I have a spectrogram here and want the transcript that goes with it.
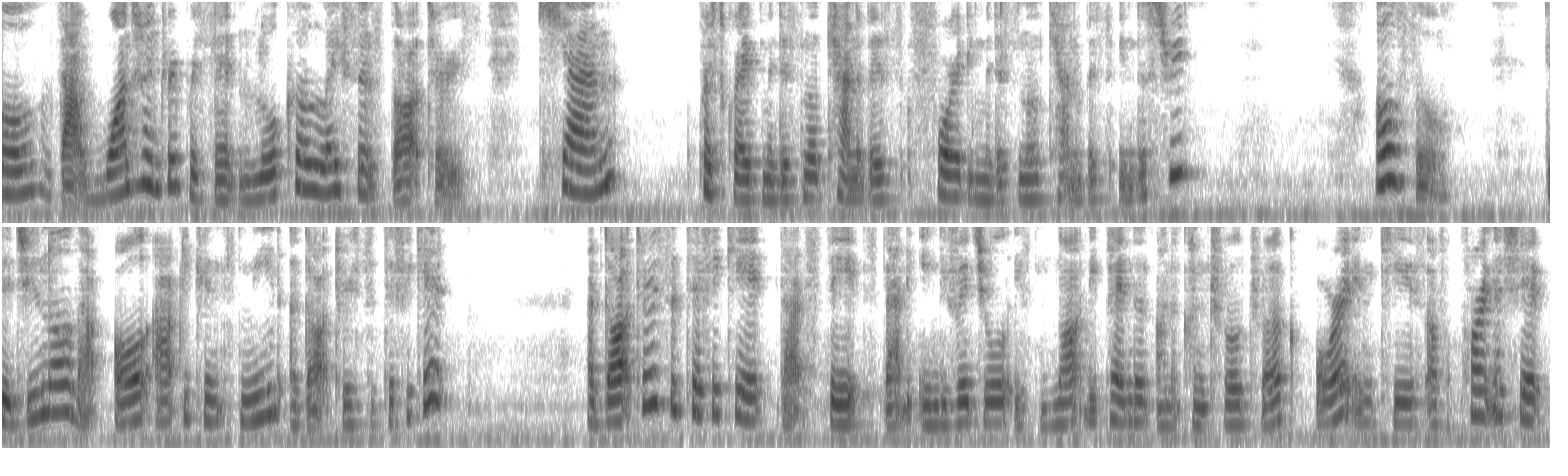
That 100% local licensed doctors can prescribe medicinal cannabis for the medicinal cannabis industry? Also, did you know that all applicants need a doctor's certificate? A doctor's certificate that states that the individual is not dependent on a controlled drug, or in case of a partnership,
